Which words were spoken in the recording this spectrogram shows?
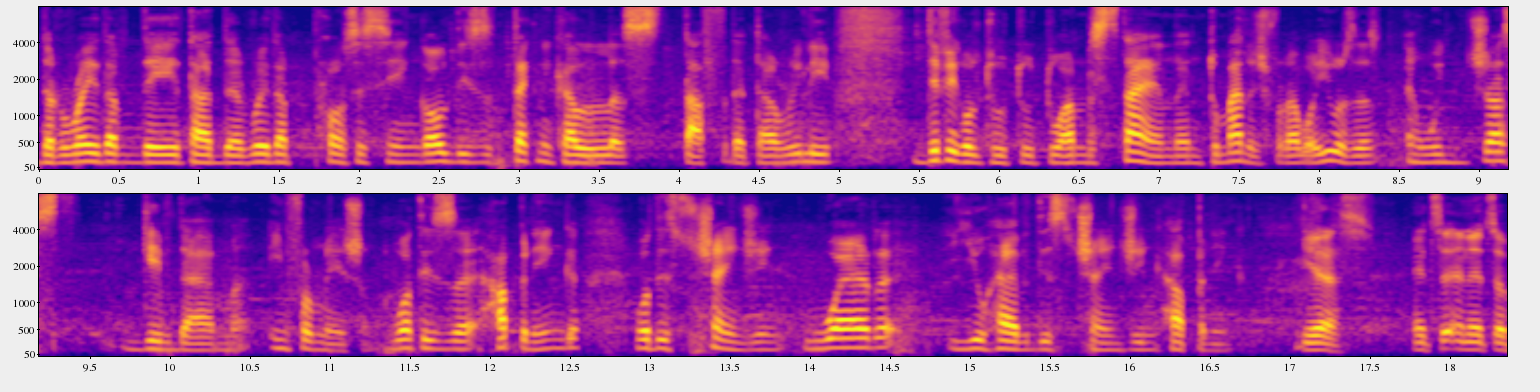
the radar data, the radar processing, all these technical stuff that are really difficult to, to, to understand and to manage for our users, and we just give them information. What is uh, happening, what is changing, where you have this changing happening. Yes, it's, and it's a,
